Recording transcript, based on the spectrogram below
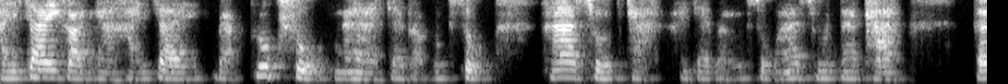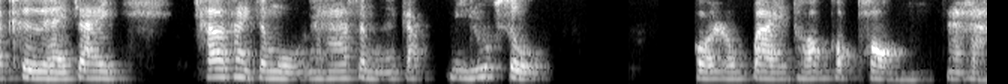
หายใจก่อนค่ะ หายใจแบบลูกสูบนะหายใจแบบลูกสูบห้าชุดค่ะ หายใจแบบลูกสูบห้าชุดนะคะ ก็คือหายใจเข้าทางจมูกนะคะ เสมือนกับมีลูกสูบกดลงไปท้องก็พองนะคะ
